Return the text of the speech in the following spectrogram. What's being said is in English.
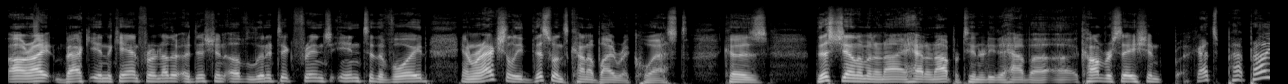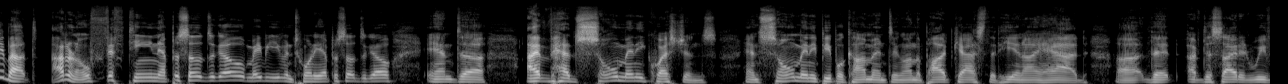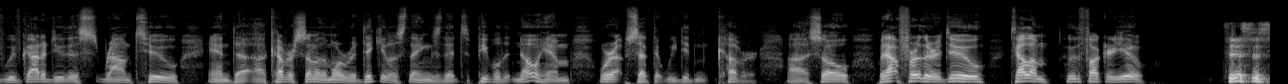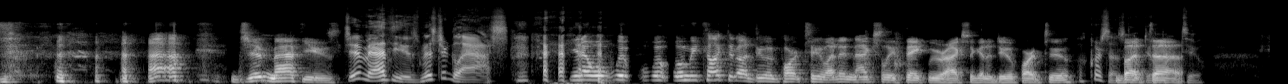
All right, back in the can for another edition of Lunatic Fringe Into the Void. And we're actually, this one's kind of by request because this gentleman and I had an opportunity to have a, a conversation. That's probably about, I don't know, 15 episodes ago, maybe even 20 episodes ago. And uh, I've had so many questions and so many people commenting on the podcast that he and I had uh, that I've decided we've we've got to do this round two and uh, uh, cover some of the more ridiculous things that people that know him were upset that we didn't cover. Uh, so without further ado, tell him who the fuck are you? This is Jim Mathews. Jim Mathews, Mr. Glass. you know, when we, when we, talked about doing part two, I didn't actually think we were actually going to do a part two. Of course, I was going to do uh, part two.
